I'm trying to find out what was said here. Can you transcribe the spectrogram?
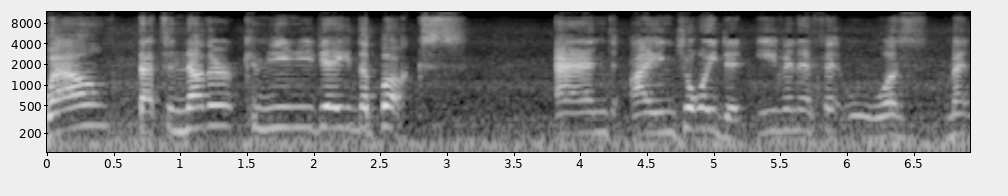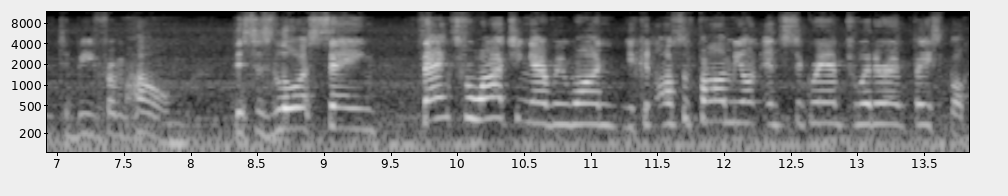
Well, that's another community day in the books. And I enjoyed it, even if it was meant to be from home. This is Lewis saying, thanks for watching, everyone. You can also follow me on Instagram, Twitter, and Facebook.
